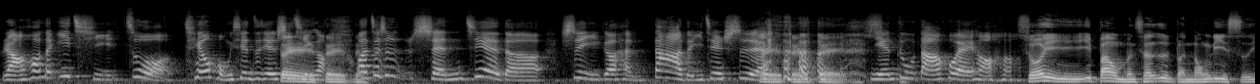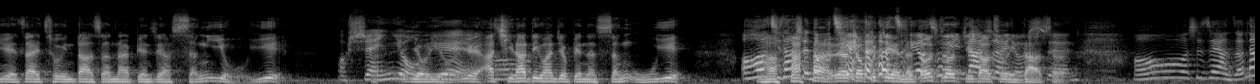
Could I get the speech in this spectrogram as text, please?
然后呢一起做牵红线这件事情哦。哇，这是神界的，是一个很大的一件事哎。对对对，年度大会哈。所以一般我们称日本农历十月在初音大社那边叫神有月。哦，神有月啊，其他地方就变成神无月。哦，其他神都不见 都不见了，都都集到出云大社。哦，是这样子。那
